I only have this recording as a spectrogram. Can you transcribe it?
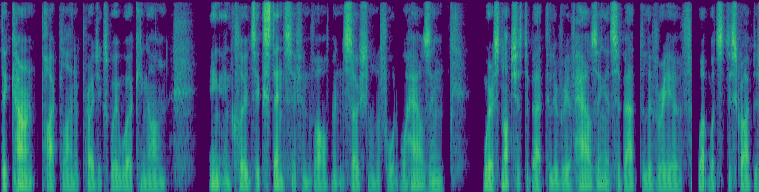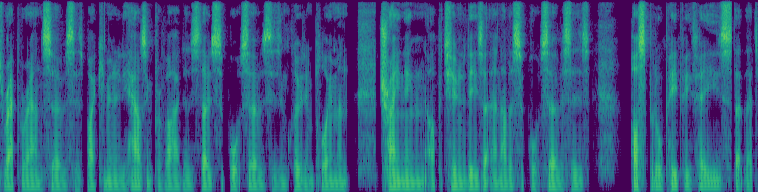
the current pipeline of projects we're working on in, includes extensive involvement in social and affordable housing, where it's not just about delivery of housing, it's about delivery of what, what's described as wraparound services by community housing providers. Those support services include employment, training opportunities, and other support services. Hospital PPPs, that, that's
